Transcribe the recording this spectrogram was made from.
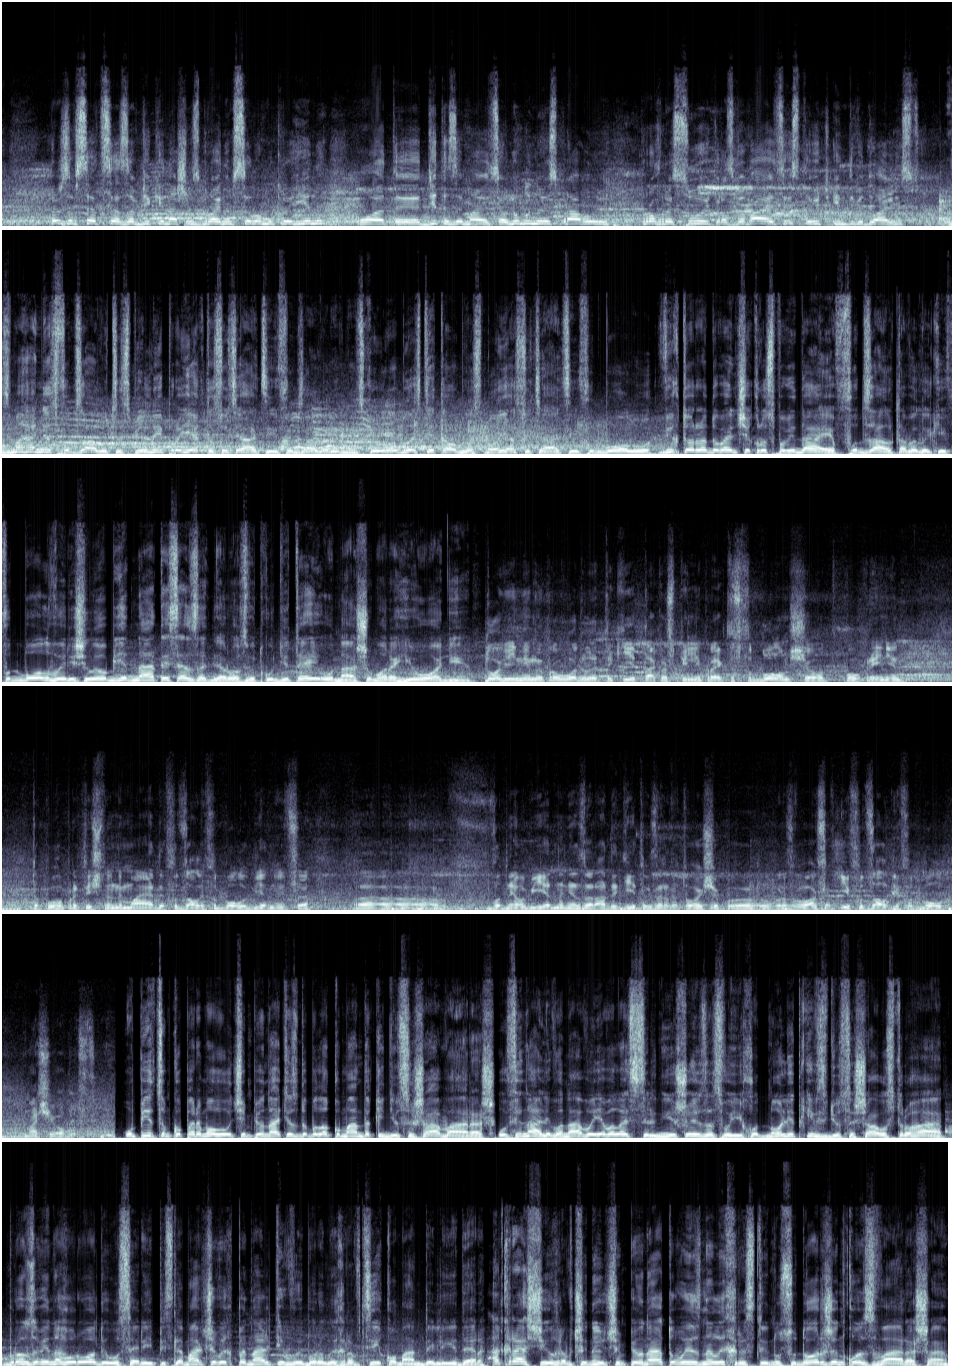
Перш за все, це завдяки нашим Збройним силам України. От, е, діти займаються улюбленою справою, прогресують, розвиваються і стають індивідуальністю. Змагання з футзалу це спільний проєкт Асоціації футзалу Рівненської області та обласної асоціації футболу. Віктор Радовенчик розповідає, футзал та великий футбол вирішили об'єднатися задля розвитку дітей у нашому регіоні. До війни ми проводили такі також спільні проекти з футболом, що по Україні такого практично немає, де футзал і футбол об'єднуються е, в одне об'єднання заради діток, заради того, щоб е, розвивався і футзал, і футбол в нашій області. У підсумку перемогу у чемпіонаті здобула команда Кидю США Вараш. У фіналі вона виявилась сильнішою за своїх однолітків з Дю США Острога. Бронзові нагороди у серії післяматчевих пенальтів вибороли гравці команди Лідер. А кращою гравчиною чемпіонату визнали Христину Судорженко з Вараша.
